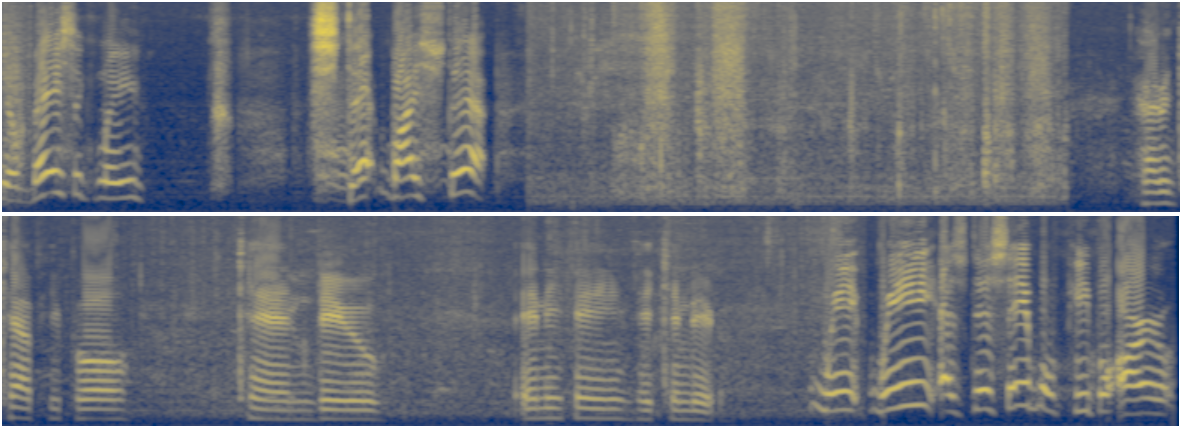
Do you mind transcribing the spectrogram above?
You know, basically, step by step. Handicapped people can do anything they can do. We, we as disabled people are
